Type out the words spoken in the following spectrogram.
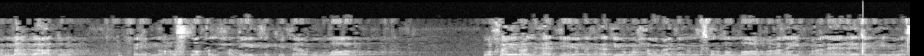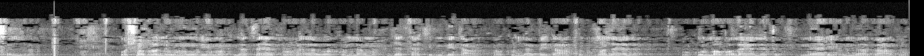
أما بعد فإن أصدق الحديث كتاب الله وخير الهدي هدي محمد صلى الله عليه وعلى آله وسلم وشر الأمور محدثاتها وكل محدثة بدعة وكل بدعة ضلالة وكل ضلالة في النار أما بعد.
